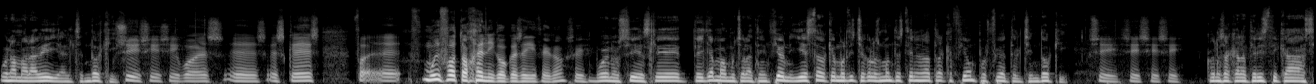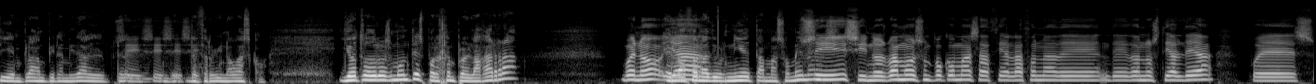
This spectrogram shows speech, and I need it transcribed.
Una maravilla el Chendoki. Sí, sí, sí, pues es, es que es eh, muy fotogénico que se dice, ¿no? Sí. Bueno, sí, es que te llama mucho la atención. Y esto que hemos dicho que los montes tienen atracción, pues fíjate, el Chendoki. Sí, sí, sí, sí. Con esa característica así en plan piramidal sí, sí, de, de Cervino Vasco. Y otro de los montes, por ejemplo, el Agarra. Bueno, en ya, la zona de Urnieta más o menos. Sí, si nos vamos un poco más hacia la zona de, de Donostia Aldea, pues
